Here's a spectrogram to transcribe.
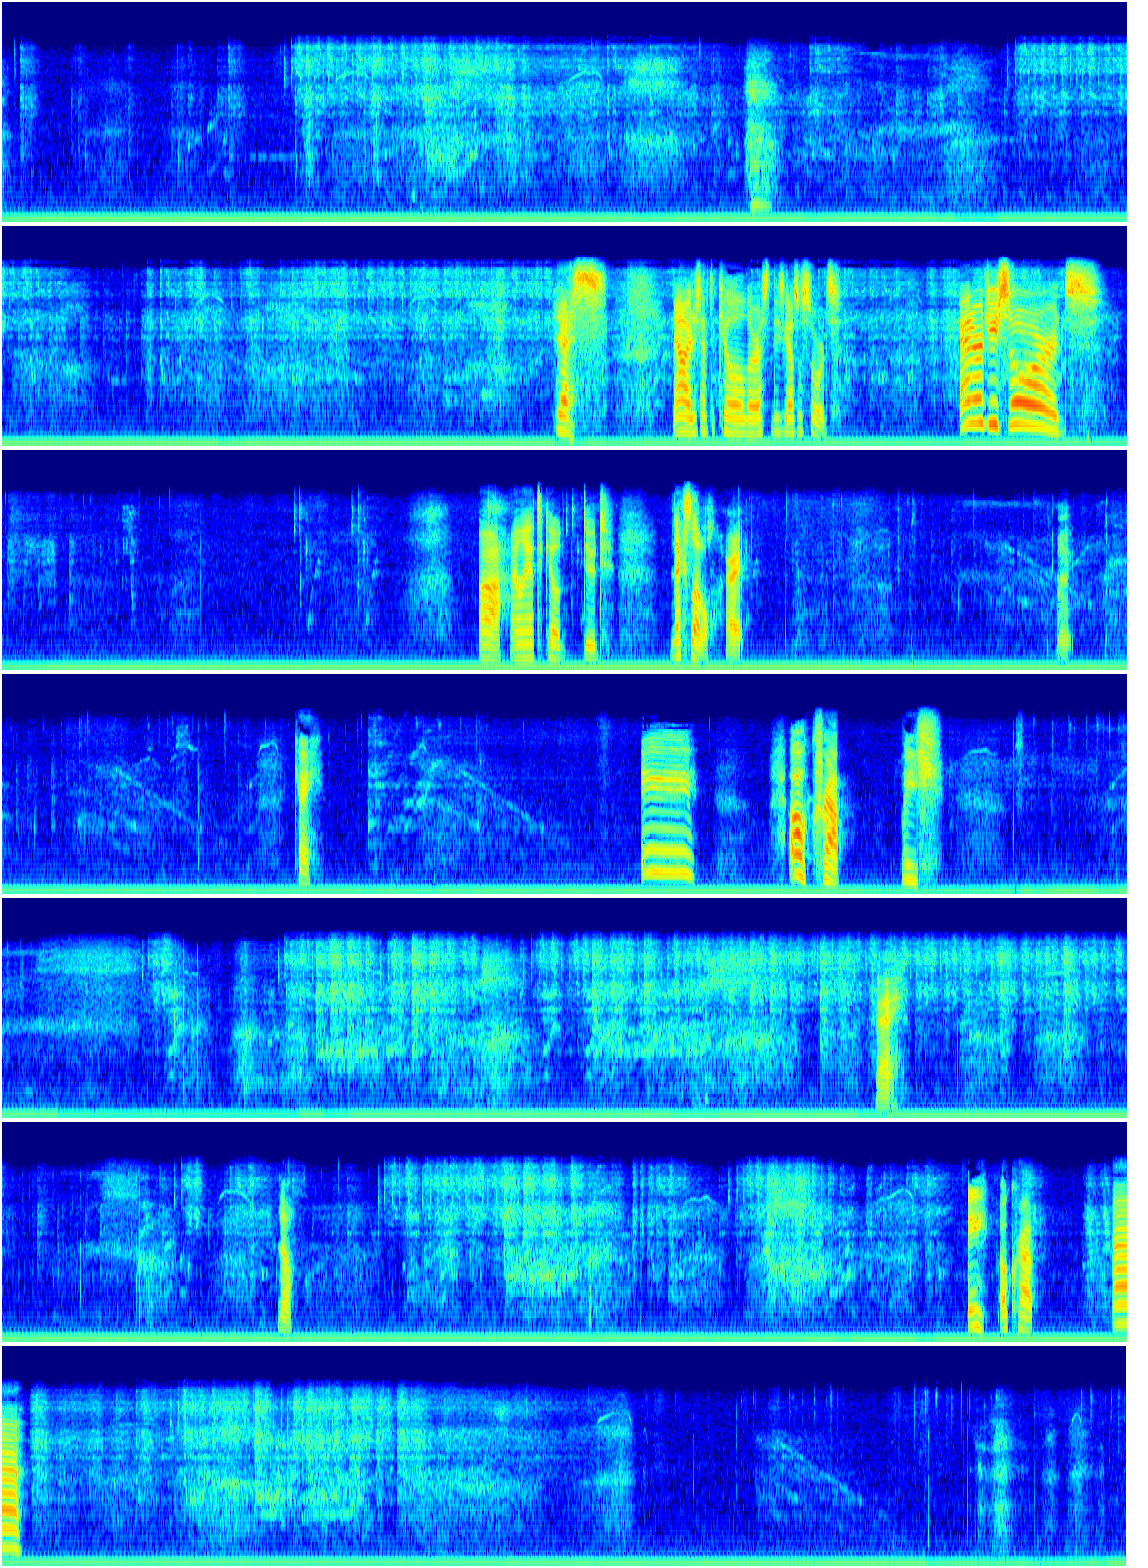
Yes. Now I just have to kill the rest of these guys with swords. Energy swords! Ah, I only have to kill dude. Next level. Alright. Alright. Okay. Eh. Oh crap. Weesh. Okay. No. Oh crap. Ah.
